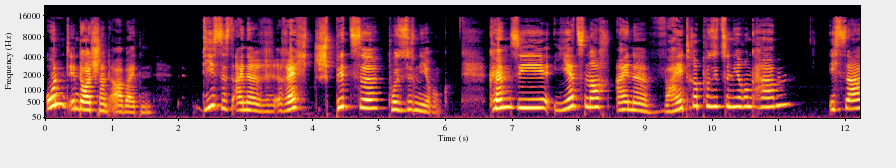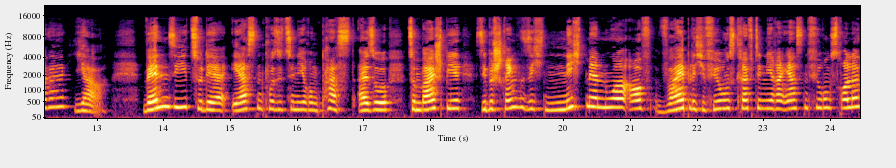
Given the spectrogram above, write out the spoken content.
und in Deutschland arbeiten, dies ist eine recht spitze Positionierung. Können Sie jetzt noch eine weitere Positionierung haben? Ich sage ja. Wenn sie zu der ersten Positionierung passt, also zum Beispiel, sie beschränken sich nicht mehr nur auf weibliche Führungskräfte in ihrer ersten Führungsrolle,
